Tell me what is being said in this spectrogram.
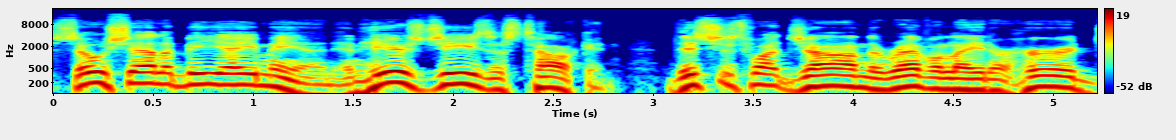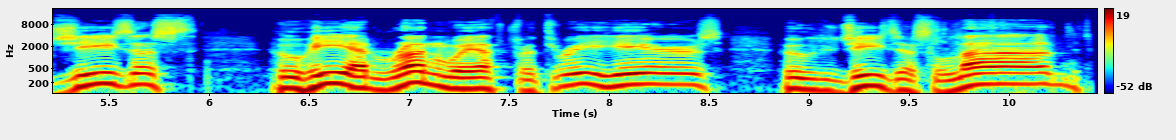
So shall it be, amen. And here's Jesus talking. This is what John the Revelator heard Jesus, who he had run with for three years, who Jesus loved,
